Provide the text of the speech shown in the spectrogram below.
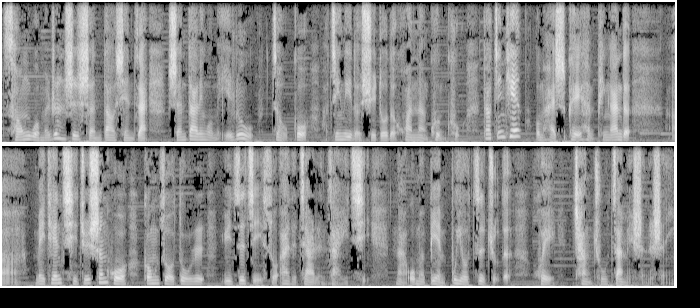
从我们认识神到现在，神带领我们一路走过，经历了许多的患难困苦，到今天我们还是可以很平安的。啊、呃，每天起居生活、工作度日，与自己所爱的家人在一起，那我们便不由自主的会唱出赞美神的声音。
